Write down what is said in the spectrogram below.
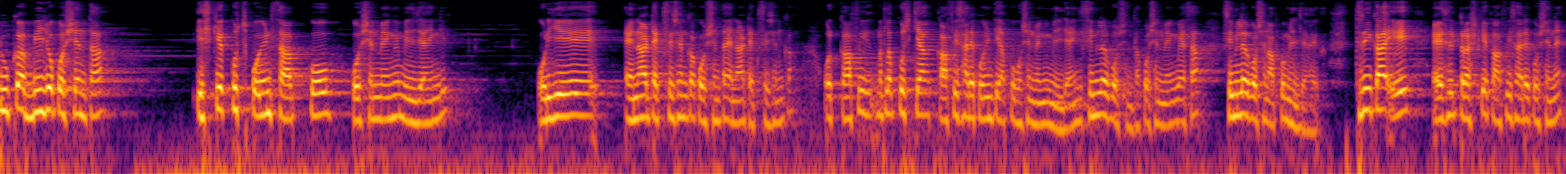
टू का बी जो क्वेश्चन था, इसके कुछ पॉइंट्स आपको क्वेश्चन बैंक में मिल जाएँगे। और ये एनआर टैक्सेशन का क्वेश्चन था एनआर टैक्सेशन का। और काफ़ी मतलब कुछ क्या, काफ़ी सारे पॉइंट आपको क्वेश्चन बैंक में मिल जाएँगे। सिमिलर क्वेश्चन था क्वेश्चन बैंक में ऐसा सिमिलर क्वेश्चन आपको मिल जाएगा। थ्री का ए ऐसे ट्रस्ट के काफ़ी सारे क्वेश्चन है,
